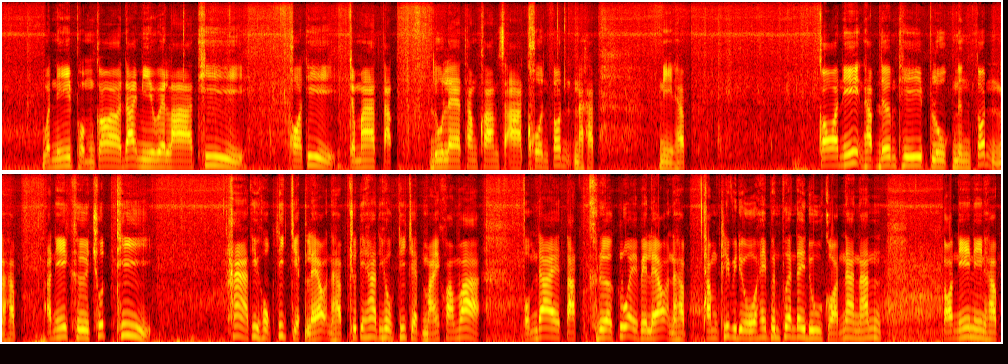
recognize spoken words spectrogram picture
ๆวันนี้ผมก็ได้มีเวลาที่พอที่จะมาตัดดูแลทำความสะอาดโคนต้นนะครับ นี่ครับกอนี้นะครับเดิมทีปลูกหนึ่งต้นนะครับ อันนี้คือชุดที่ 5 ที่ 6 ที่ 7 แล้วนะครับ ชุดที่ 5 ที่ 6 ที่ 7 หมายความว่า ผมได้ตัดเครือกล้วยไปแล้วนะครับทำคลิปวิดีโอให้เพื่อนๆได้ดูก่อนหน้านั้น ตอนนี้นี่นะครับ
